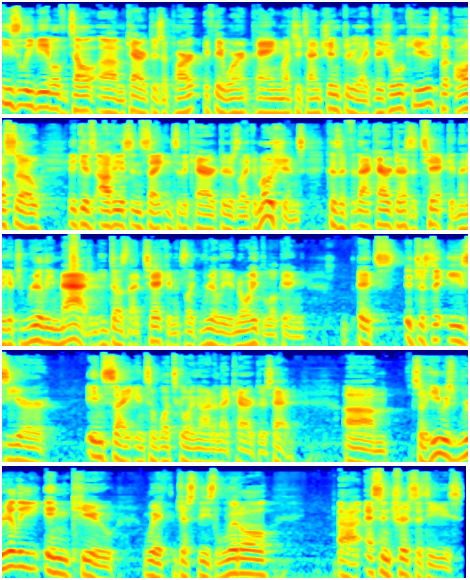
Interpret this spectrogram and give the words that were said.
easily be able to tell um, characters apart if they weren't paying much attention through like visual cues. But also, it gives obvious insight into the character's like emotions. Because if that character has a tick and then he gets really mad and he does that tick and it's like really annoyed looking, it's it's just an easier insight into what's going on in that character's head. Um, so he was really in cue with just these little uh, eccentricities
